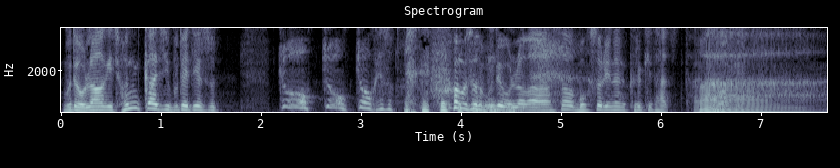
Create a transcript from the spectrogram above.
무대 올라가기 전까지 무대 뒤에서 쪽쪽쪽 해서 하면서 무대 올라가서 목소리는 그렇게 다, 다 아,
